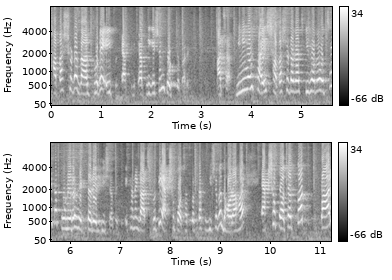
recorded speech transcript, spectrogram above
সাতাশশোটা গাছ ধরে এই অ্যাপ্লিকেশন করতে পারে। আচ্ছা মিনিমাম সাইজ সাতাশশোটা গাছ কীভাবে হচ্ছে? এটা পনেরো হেক্টরের হিসাবে। এখানে গাছ প্রতি একশো পঁচাত্তর টাকা হিসেবে ধরা হয়। একশো পঁচাত্তর পার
